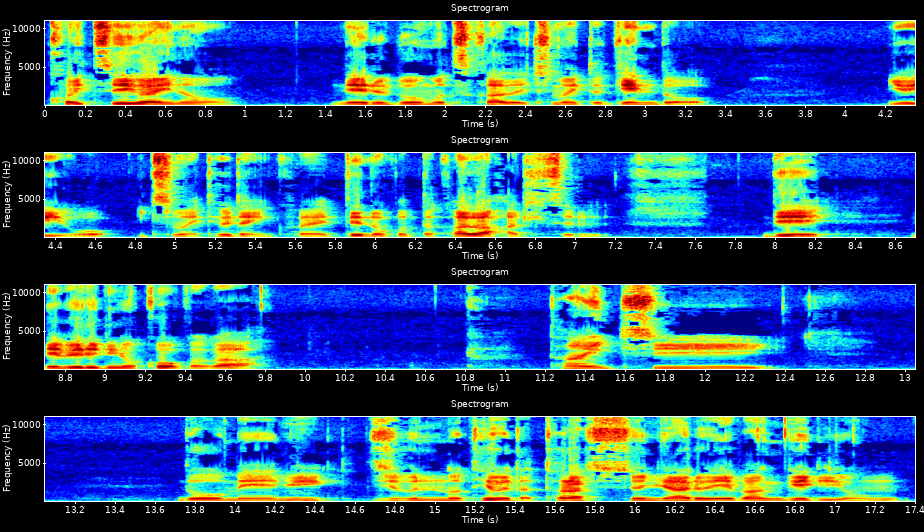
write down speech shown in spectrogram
ー、こいつ以外のネルブを持つカード1枚と限度、優位を1枚手札に加えて残ったカードは破棄する。で、レベル2の効果が、単一同盟に自分の手札トラッシュにあるエヴァンゲリオン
